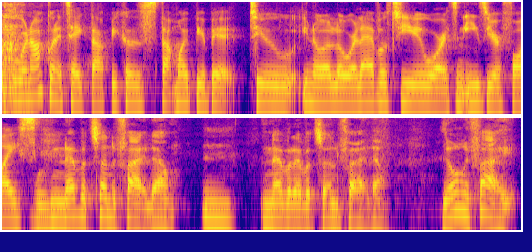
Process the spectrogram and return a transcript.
well, we're not going to take that because that might be a bit too, you know, a lower level to you, or it's an easier fight? We've never turned a fight down. Mm. Never ever turned a fight down. The only fight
